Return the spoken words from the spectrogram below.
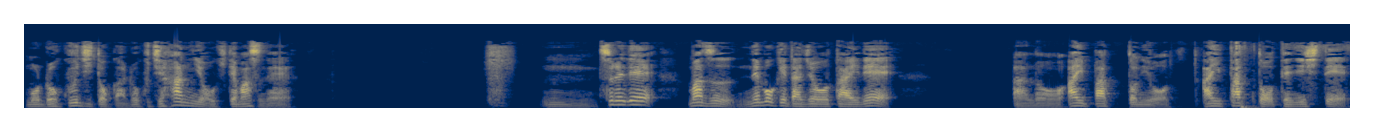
もう6時とか6時半に起きてますね。うん。それで、まず寝ぼけた状態で、あの、iPad にを、iPad を手にして、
